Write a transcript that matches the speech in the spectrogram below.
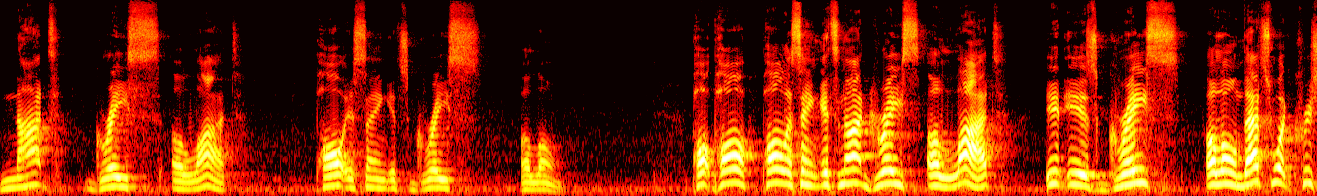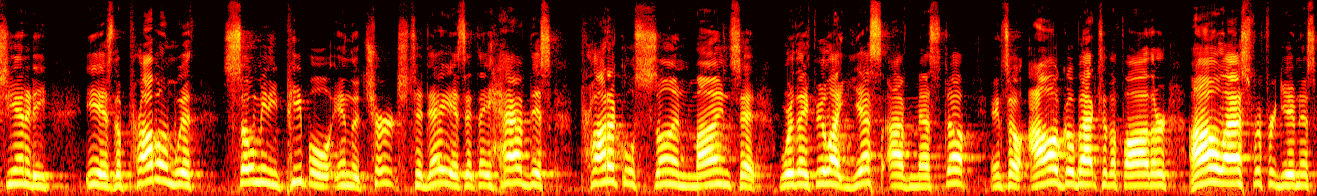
not grace a lot. Paul is saying it's grace alone. Paul, Paul, Paul is saying it's not grace a lot, it is grace alone. That's what Christianity is. The problem with so many people in the church today is that they have this prodigal son mindset where they feel like, yes, I've messed up, and so I'll go back to the Father, I'll ask for forgiveness,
